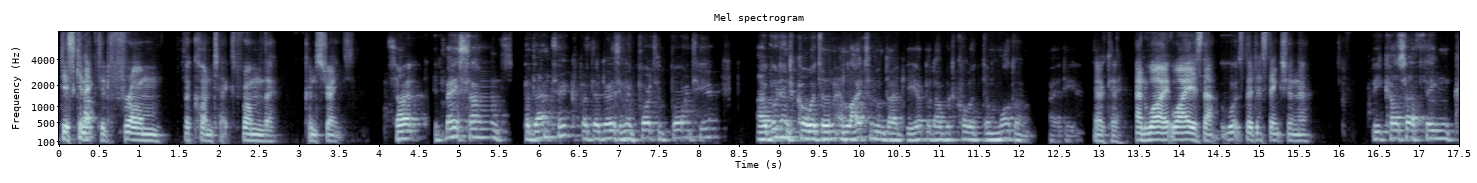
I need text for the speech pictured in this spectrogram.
disconnected from the context, from the constraints. So it may sound pedantic, but there is an important point here. I wouldn't call it an enlightenment idea, but I would call it a modern idea. Okay. And why why is that? What's the distinction there? Because I think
